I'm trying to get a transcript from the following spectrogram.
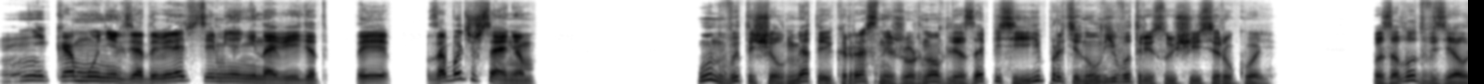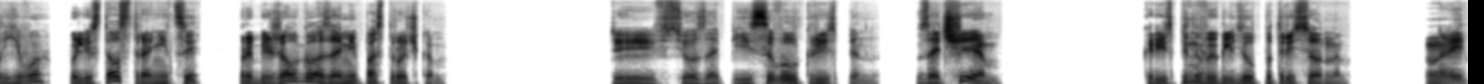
Никому нельзя доверять, все меня ненавидят. Ты заботишься о нем? Он вытащил мятый красный журнал для записи и протянул его трясущейся рукой. Позолот взял его, полистал страницы, пробежал глазами по строчкам. «Ты все записывал, Криспин? Зачем?» Криспин выглядел потрясенным. «Но ведь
